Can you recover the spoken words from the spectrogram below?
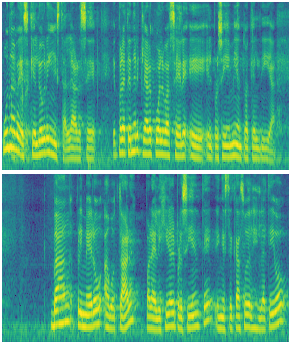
Una vez que logren instalarse, eh, para tener claro cuál va a ser eh, el procedimiento aquel día, van primero a votar para elegir al presidente, en este caso del legislativo,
